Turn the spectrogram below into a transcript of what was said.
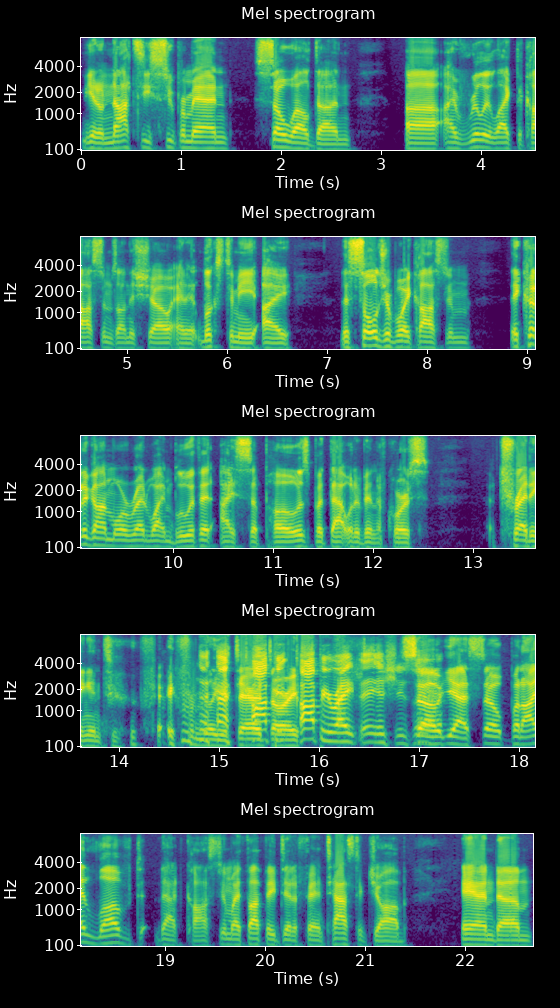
you know, Nazi Superman, so well done. Uh, I really like the costumes on the show, and it looks to me, I the Soldier Boy costume, they could have gone more red, white, and blue with it, I suppose, but that would have been, of course, treading into very familiar territory. Copy, copyright issues. So there. yeah, so but I loved that costume. I thought they did a fantastic job. And um,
